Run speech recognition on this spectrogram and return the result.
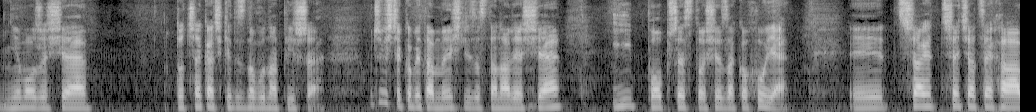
nie może się doczekać, kiedy znowu napisze. Oczywiście kobieta myśli, zastanawia się i poprzez to się zakochuje. Trze- Trzecia cecha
